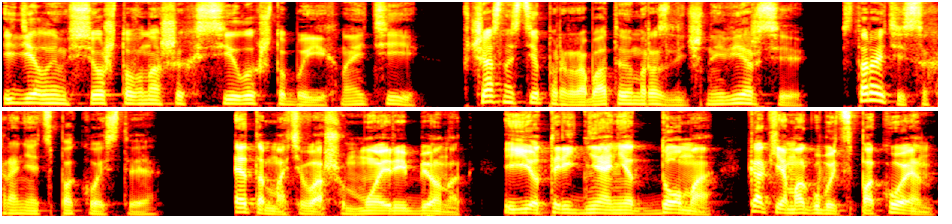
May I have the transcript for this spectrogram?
И делаем все, что в наших силах, чтобы их найти. В частности, прорабатываем различные версии. Старайтесь сохранять спокойствие. Это, мать вашу, мой ребенок. Ее три дня нет дома. Как я могу быть спокоен?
